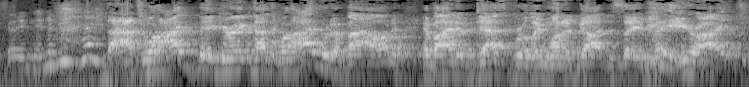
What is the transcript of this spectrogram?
To go to Nineveh. that's what I'm figuring. That's what I would have vowed if I'd have desperately wanted God to save me, right?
